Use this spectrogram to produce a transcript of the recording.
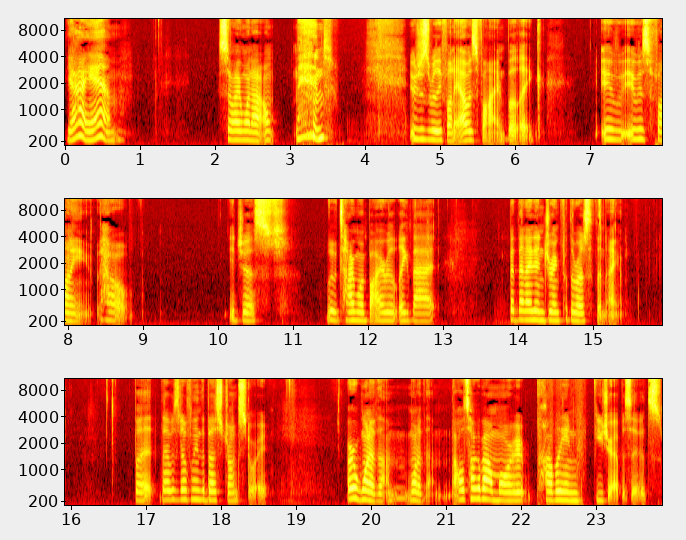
"Yeah, I am." So I went out and it was just really funny. I was fine, but like it it was funny how it just the time went by really like that. But then I didn't drink for the rest of the night. But that was definitely the best drunk story or one of them, one of them. I'll talk about more probably in future episodes.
